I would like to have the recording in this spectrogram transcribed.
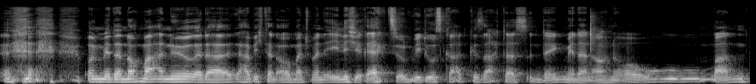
und mir dann nochmal anhöre. Da, habe ich dann auch manchmal eine ähnliche Reaktion, wie du es gerade gesagt hast und denke mir dann auch nur, oh Mann,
